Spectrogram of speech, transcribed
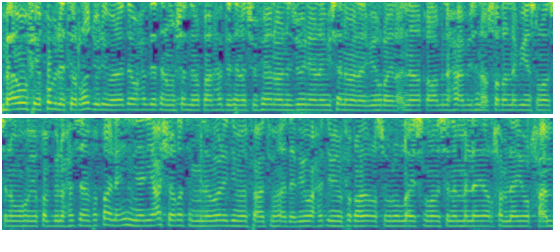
باب في قبلة الرجل ولده حدثنا المسدد قال حدثنا سفيان عن الزهري عن أبي سلمة عن أبي هريرة أن اقرا بن حابس أبصر النبي صلى الله عليه وسلم وهو يقبل حسن فقال إن لي عشرة من الولد ما فعلت هذا بواحد من فقال رسول الله صلى الله عليه وسلم من لا يرحم لا يرحم.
